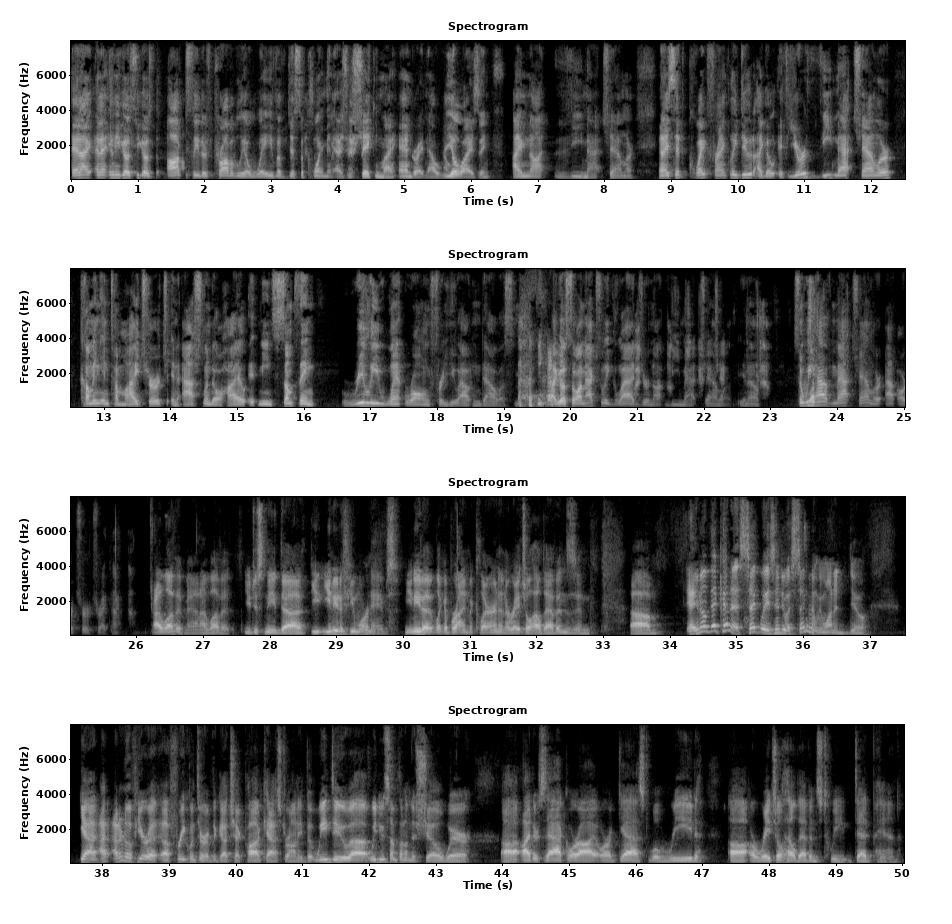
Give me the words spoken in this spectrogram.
And I, and I and he goes he goes obviously there's probably a wave of disappointment as you're shaking my hand right now realizing I'm not the Matt Chandler. And I said quite frankly dude I go if you're the Matt Chandler coming into my church in Ashland Ohio it means something really went wrong for you out in Dallas man. I go so I'm actually glad you're not the Matt Chandler, you know. So we have Matt Chandler at our church right now. I love it, man. I love it. You just need uh, you, you need a few more names. You need a like a Brian McLaren and a Rachel Held Evans and um, you know, that kind of segues into a segment we wanted to do. Yeah, I, I don't know if you're a, a frequenter of the Gut Check podcast, Ronnie, but we do uh, we do something on the show where uh, either Zach or I or a guest will read uh, a Rachel Held Evans tweet deadpan.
